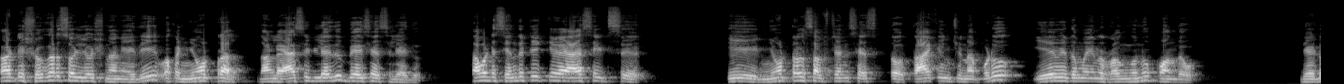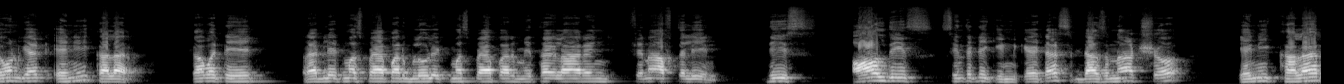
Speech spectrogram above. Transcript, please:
కాబట్టి షుగర్ సొల్యూషన్ అనేది ఒక న్యూట్రల్ దాంట్లో యాసిడ్ లేదు బేసెస్ లేదు. కాబట్టి సింథటిక్ యాసిడ్స్ ఈ న్యూట్రల్ సబ్స్టెన్సెస్తో తాకించినప్పుడు ఏ విధమైన రంగును పొందవు. They don't get any colour కాబట్టి red litmus paper blue litmus paper methyl orange phenolphthalein these all these synthetic indicators does not show any colour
